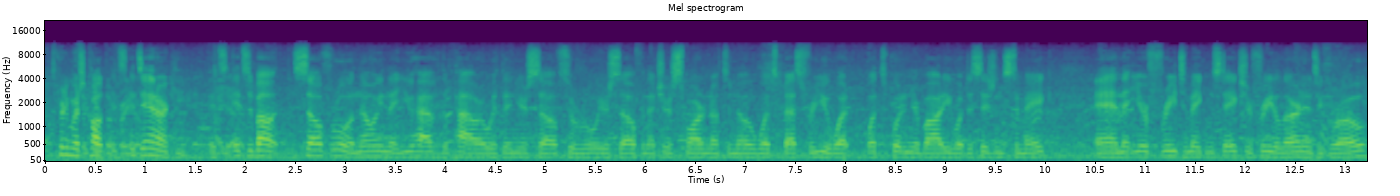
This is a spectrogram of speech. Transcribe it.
it's pretty much called it's, it's anarchy. It's it's about self-rule and knowing that you have the power within yourself to rule yourself, and that you're smart enough to know what's best for you, what what to put in your body, what decisions to make, and that you're free to make mistakes, you're free to learn and to grow.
